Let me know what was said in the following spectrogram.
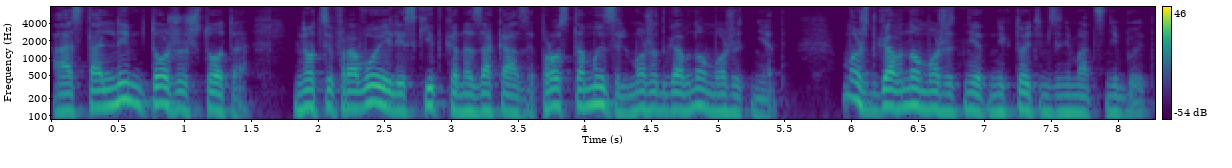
а остальным тоже что-то, но цифровой или скидка на заказы. Просто мысль, может говно, может нет. Может говно, может нет, никто этим заниматься не будет.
